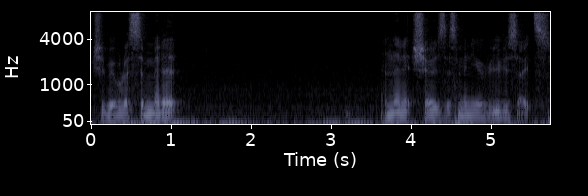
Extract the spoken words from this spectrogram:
should be able to submit it and then it shows this menu of review sites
